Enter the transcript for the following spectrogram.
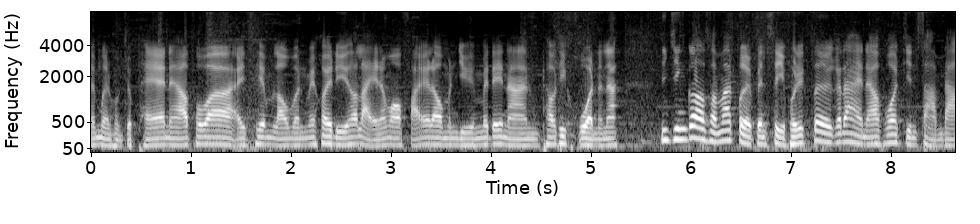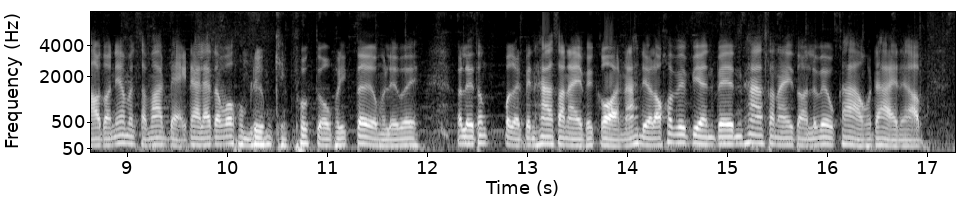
แล้วเหมือนผมจะแพ้นะครับ เพราะว่าไอเทมเรามันไม่ค่อยดีเท่าไหร่นะมอไฟเรามันยืนไม่ได้นานเท่าที่ควรนะนะจริงๆก็สามารถเปิดเป็น4โปรเจคเตอร์ก็ได้นะครับเพราะว่าจิน 3 ดาวตอนนี้มันสามารถแบกได้แล้วแต่ว่าผมลืมเก็บพวกตัวโปรเจคเตอร์มาเลยเว้ยก็เลยต้องเปิดเป็น 5 สไนไปก่อนนะ เดี๋ยวเราค่อยไปเปลี่ยนเป็น 5 สไนตอนเลเวล9ก็ได้นะครับ จ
